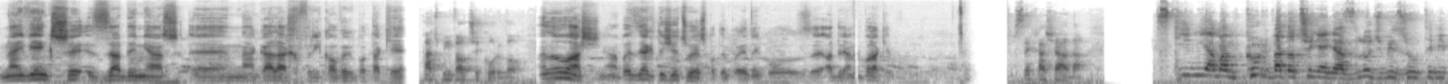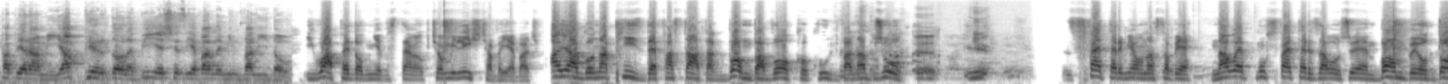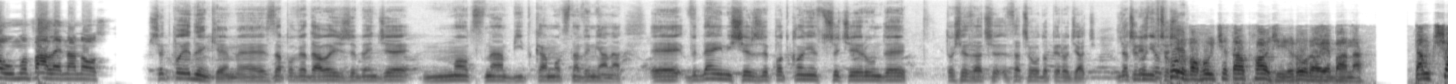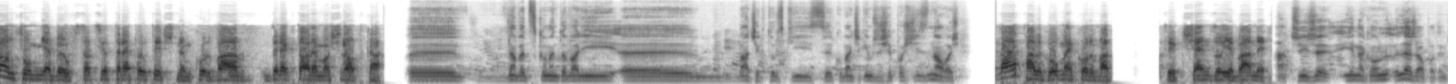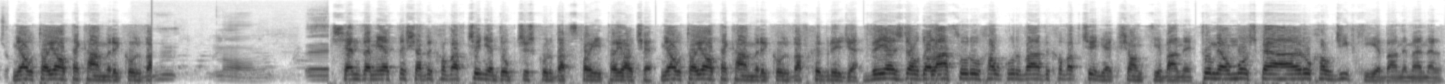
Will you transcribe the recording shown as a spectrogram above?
Największy zadymiarz e, na galach frikowych, bo takie... Patrz mi w oczy, kurwo. A no właśnie, a powiedz jak ty się czujesz po tym pojedynku z Adrianem Polakiem? Psycha siada. Z kim ja mam kurwa do czynienia? Z ludźmi z żółtymi papierami. Ja pierdolę, biję się z jebanym inwalidą. I łapę do mnie wystawiał, chciał mi liścia wyjebać. A ja go na pizdę, fast attack, bomba w oko, kurwa, na brzuch. Nie, Sweter miał na sobie, na łeb mu sweter założyłem, bomby od dołu mu walę na nos. Przed pojedynkiem e, zapowiadałeś, że będzie mocna bitka, mocna wymiana. E, wydaje mi się, że pod koniec trzeciej rundy to się zaczę, zaczęło dopiero dziać. Dlaczego nie wcześniej? Kurwo, chuj cię to obchodzi, ruro jebana. Tam ksiądz u mnie był w socjoterapeutycznym, kurwa, dyrektorem ośrodka. E, nawet skomentowali e, Maciek Turski z Kubańczykiem, że się pośliznąłeś. Wepal gumę, kurwa, ty księdzu jebany. A, czyli że jednak on leżał po tym ciągu. Miał Toyotę Camry, kurwa. no. Księdzem jesteś, a wychowawczynię dupczysz, kurwa, w swojej Toyocie. Miał Toyotę Camry, kurwa, w hybrydzie. Wyjeżdżał do lasu, ruchał, kurwa, wychowawczynię, ksiądz jebany. Tu miał muszkę, a ruchał dziwki, jebany menel.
